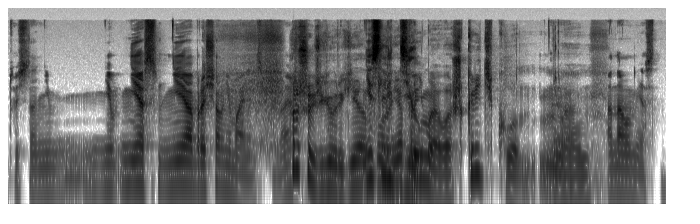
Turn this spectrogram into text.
то есть она не, не, не, не обращал внимания, типа, знаешь? Хорошо, Юрий, я, Не я следил. понимаю вашу критику. Да. Она уместна.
